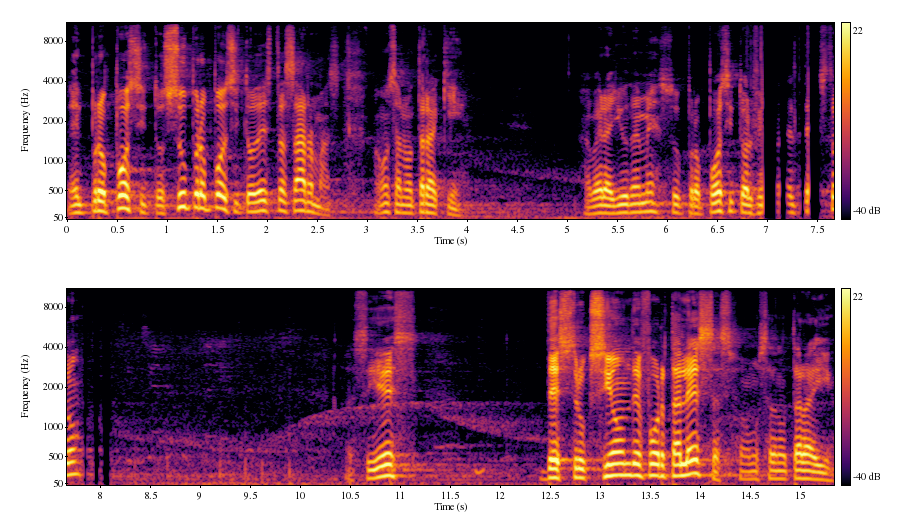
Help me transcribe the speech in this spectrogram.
El propósito, su propósito de estas armas. Vamos a anotar aquí. A ver, ayúdeme. Su propósito al final del texto. Así es. Destrucción de fortalezas. Vamos a anotar ahí.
